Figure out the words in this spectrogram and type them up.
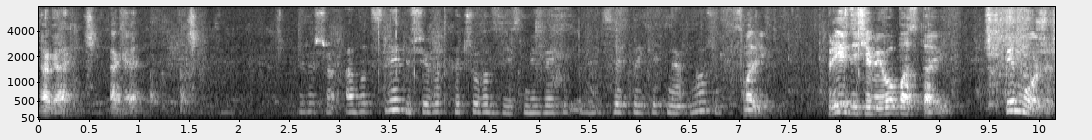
Ага, ага. Хорошо. А вот следующий, вот хочу вот здесь, между пятна. Можно? Смотри, прежде чем его поставить, ты можешь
